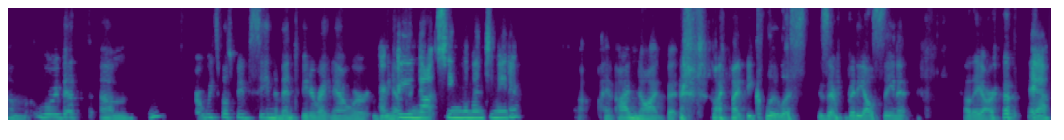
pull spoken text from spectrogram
Um, Lori Beth, um, are we supposed to be seeing the Mentimeter right now or do Are we have are you to? not seeing the Mentimeter? I, I'm not, but I might be clueless. Is everybody else seeing it? Oh, they are. Okay. Yeah.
